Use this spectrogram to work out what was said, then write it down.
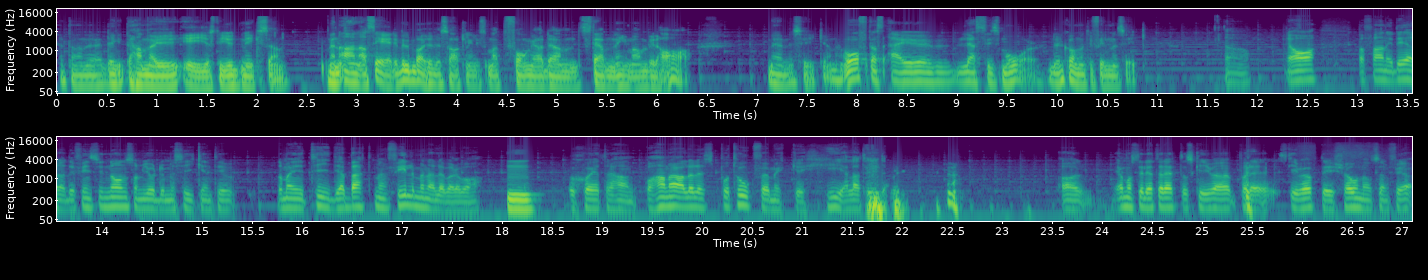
Utan det, det hamnar ju i just i ljudmixen. Men annars är det väl bara huvudsakligen liksom att fånga den stämning man vill ha med musiken. Och oftast är ju less is more när det kommer till filmmusik. Ja. ja, vad fan är det då? Det finns ju någon som gjorde musiken till de här tidiga Batman-filmerna eller vad det var. Mm. Vad heter han? Och han har alldeles på tok för mycket hela tiden. Ja, jag måste leta rätt och skriva, på det, skriva upp det i show notesen för jag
